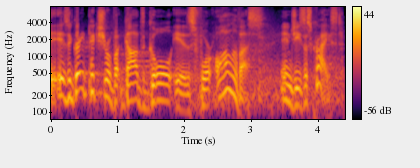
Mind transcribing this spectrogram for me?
is a great picture of what God's goal is for all of us in Jesus Christ.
